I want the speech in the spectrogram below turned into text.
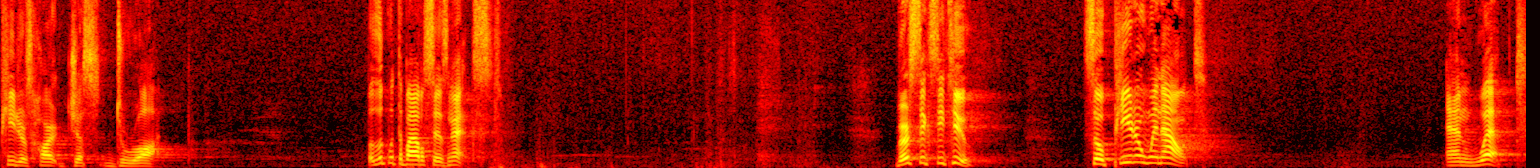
Peter's heart just dropped. But look what the Bible says next. Verse 62. So Peter went out and wept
